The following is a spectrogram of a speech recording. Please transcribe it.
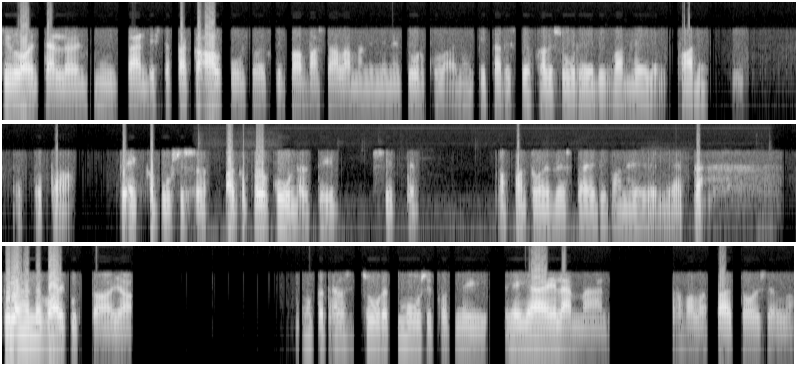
silloin tällöin mun bändistä, taikka alkuun soitti Baba Salama-niminen turkulainen kitaristi, joka oli suuri Edin Van Halen fani. Tota, keikkabussissa aika paljon kuunneltiin sitten papan toiveesta Edin Van Halenia, että kyllähän ne vaikuttaa ja mutta tällaiset suuret muusikot, niin he jää elämään tavalla tai toisella.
